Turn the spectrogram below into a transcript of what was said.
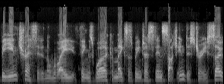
be interested in the way things work and makes us be interested in such industries. So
